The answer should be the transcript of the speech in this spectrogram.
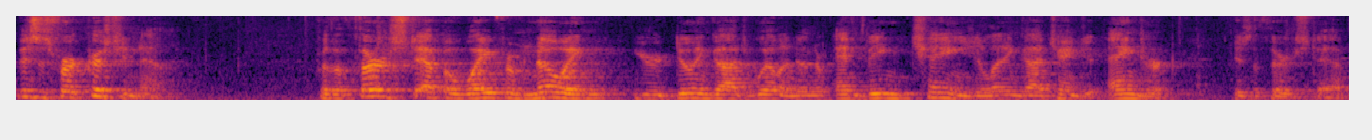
this is for a Christian now. For the third step away from knowing you're doing God's will and, and being changed and letting God change it, anger is the third step.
